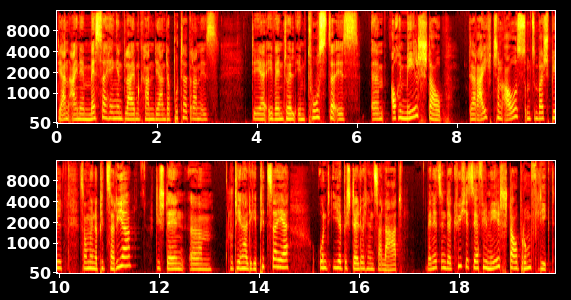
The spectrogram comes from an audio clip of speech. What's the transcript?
der an einem Messer hängen bleiben kann, der an der Butter dran ist, der eventuell im Toaster ist, ähm, auch im Mehlstaub. Der reicht schon aus, um zum Beispiel, sagen wir in der Pizzeria, die stellen ähm, glutenhaltige Pizza her und ihr bestellt euch einen Salat. Wenn jetzt in der Küche sehr viel Mehlstaub rumfliegt,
